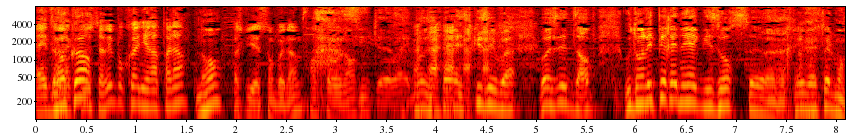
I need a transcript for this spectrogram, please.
Eh, dans Et la encore Creuse, vous savez pourquoi elle ira pas là? Non. Parce qu'il y a son bonhomme, François Hollande. Ouais, bon, Excusez-moi, bon exemple. Ou dans les Pyrénées avec des ours, euh, éventuellement.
